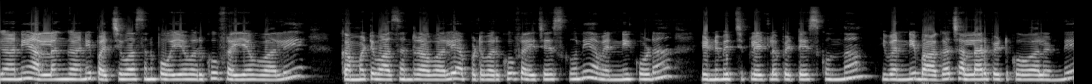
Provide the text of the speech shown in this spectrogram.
కానీ అల్లం కానీ పచ్చివాసన పోయే వరకు ఫ్రై అవ్వాలి. కమ్మటి వాసన రావాలి అప్పటి వరకు ఫ్రై చేసుకుని అవన్నీ కూడా ఎండుమిర్చి ప్లేట్లో పెట్టేసుకుందాం. ఇవన్నీ బాగా చల్లారి పెట్టుకోవాలండి.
